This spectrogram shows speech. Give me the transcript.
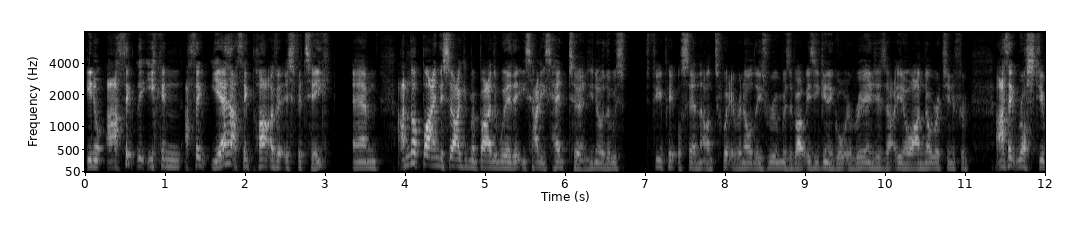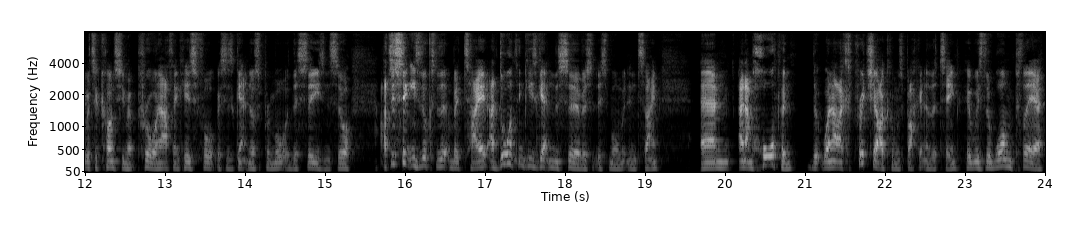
you know, I think that you can. I think yeah, I think part of it is fatigue. Um, I'm not buying this argument, by the way, that he's had his head turned. You know, there was few people saying that on Twitter and all these rumours about is he going to go to Rangers, you know, or Norwich in from. I think Ross Stewart's a consummate pro, and I think his focus is getting us promoted this season. So I just think he looks a little bit tired. I don't think he's getting the service at this moment in time. Um, and I'm hoping that when Alex Pritchard comes back into the team, who is the one player,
